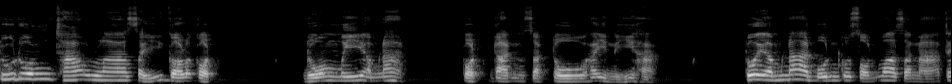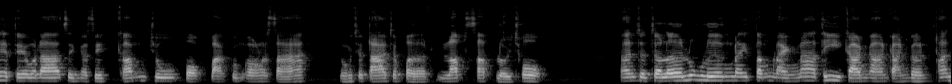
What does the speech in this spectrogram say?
ดูดวงชาวราศีกรกฎ ดวงมีอำนาจ กดดันศัตรูให้หนีห่างด้วยอำนาจบุญกุศลวาสนาเทพเทวดาสิ่งศักดิ์สิทธิ์ค้ำชูปกปักคุ้มครองรักษาดวงชะตาจะเปิดรับทรัพย์โดยโชค ท่านจะเจริญรุ่งเรืองในตำแหน่งหน้าที่การงานการเงินท่าน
